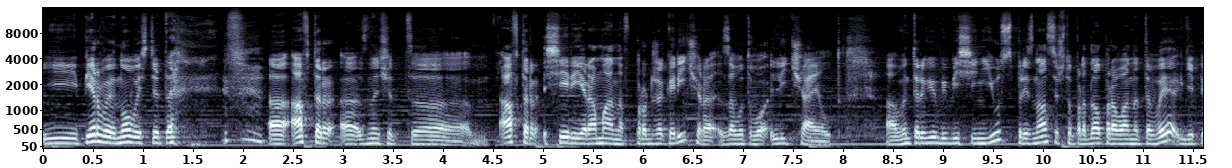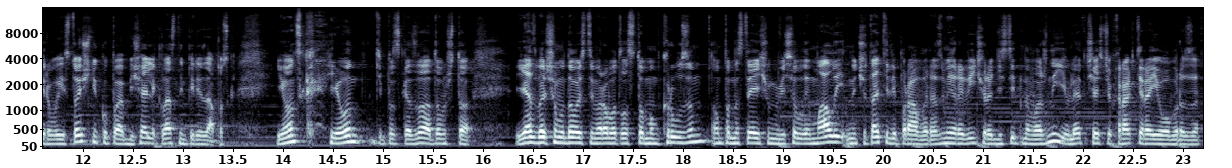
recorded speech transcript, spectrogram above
И первая новость это автор, а, значит, э, автор серии романов про Джека Ричера, зовут его Ли Чайлд, а, в интервью BBC News признался, что продал права на ТВ, где первоисточнику пообещали классный перезапуск. И он, и он, типа, сказал о том, что я с большим удовольствием работал с Томом Крузом, он по-настоящему веселый малый, но читатели правы, размеры Ричера действительно важны являются частью характера и образа.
